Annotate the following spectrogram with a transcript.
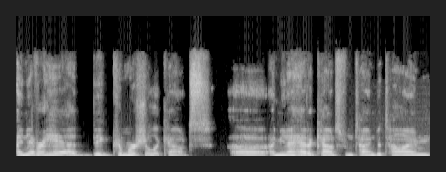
I never had big commercial accounts. Uh, I mean, I had accounts from time to time.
